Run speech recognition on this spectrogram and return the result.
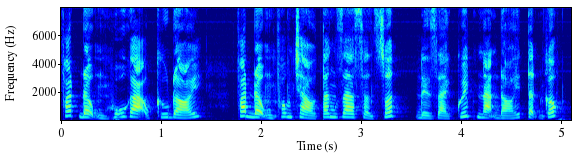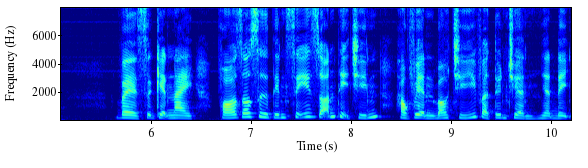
phát động hũ gạo cứu đói, phát động phong trào tăng gia sản xuất để giải quyết nạn đói tận gốc. Về sự kiện này, Phó Giáo sư Tiến sĩ Doãn Thị Chín, Học viện Báo chí và Tuyên truyền nhận định.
